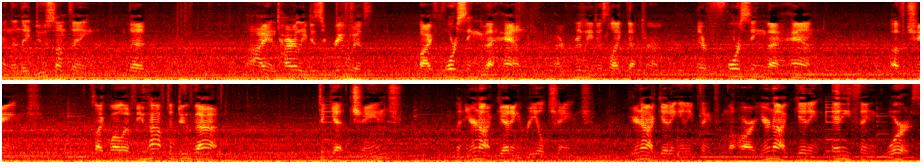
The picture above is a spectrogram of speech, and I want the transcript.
And then they do something that I entirely disagree with by forcing the hand. I really dislike that term. They're forcing the hand of change. It's like, well, if you have to do that to get change, then you're not getting real change. You're not getting anything from the heart. You're not getting anything worth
